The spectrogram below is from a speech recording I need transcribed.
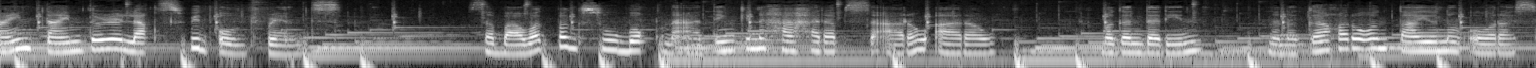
Find time to relax with old friends. Sa bawat pagsubok na ating kinahaharap sa araw-araw, maganda rin na nagkakaroon tayo ng oras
